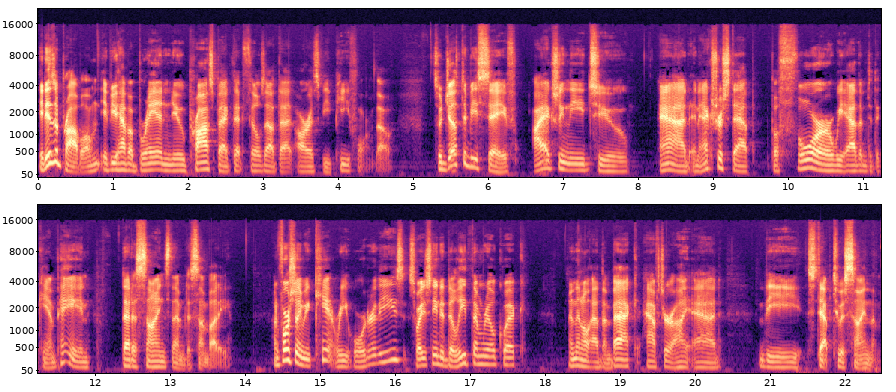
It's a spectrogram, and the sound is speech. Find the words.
It is a problem if you have a brand new prospect that fills out that RSVP form, though. So just to be safe, I actually need to add an extra step before we add them to the campaign that assigns them to somebody. Unfortunately, we can't reorder these, so I just need to delete them real quick, and then I'll add them back after I add the step to assign them.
